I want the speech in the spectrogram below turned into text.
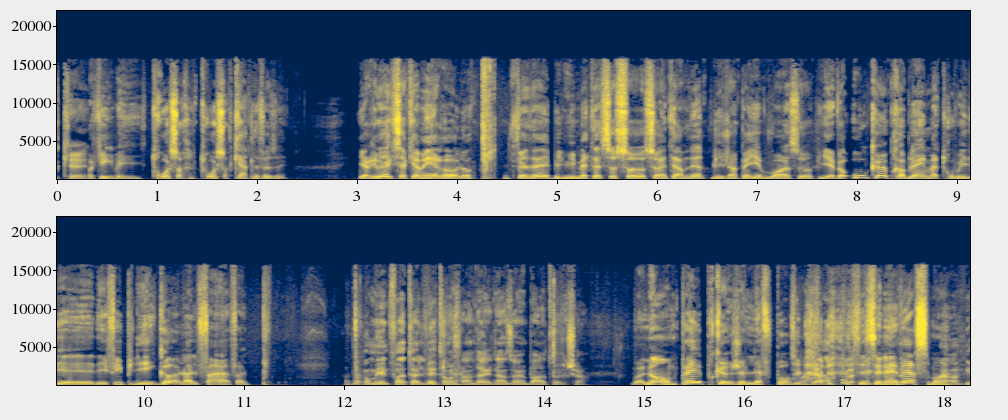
OK. OK, ben, 3 sur, 3 sur 4 le faisaient. Il arrivait avec sa caméra, là, il faisait, puis lui, il mettait ça sur, sur Internet, puis les gens payaient pour voir ça, puis il n'y avait aucun problème à trouver des, des filles, puis les gars, là, à le faire, à faire, pff, Combien de fois t'as levé ton chandail dans un bar, toi, Richard? ben, non, on me paye pour que je le lève pas? C'est l'inverse, moi. Te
